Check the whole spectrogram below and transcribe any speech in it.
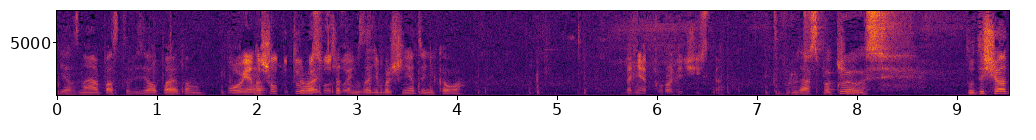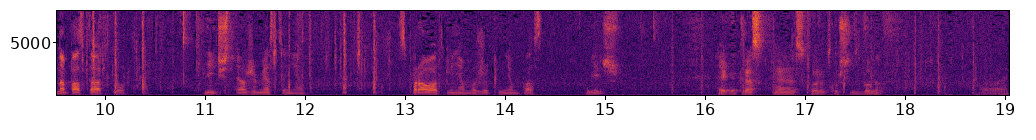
Я знаю, пасту взял, поэтому... О, я О, нашел бутылку с Что там водой. сзади больше нету никого? Да нет, вроде чисто. Это вроде Да, успокоилось. Тут еще одна паста, Артур. У Отлично, меня уже места нет. Справа от меня мужик, в нем паста. видишь? Я как раз э, скоро кушать буду. Давай.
